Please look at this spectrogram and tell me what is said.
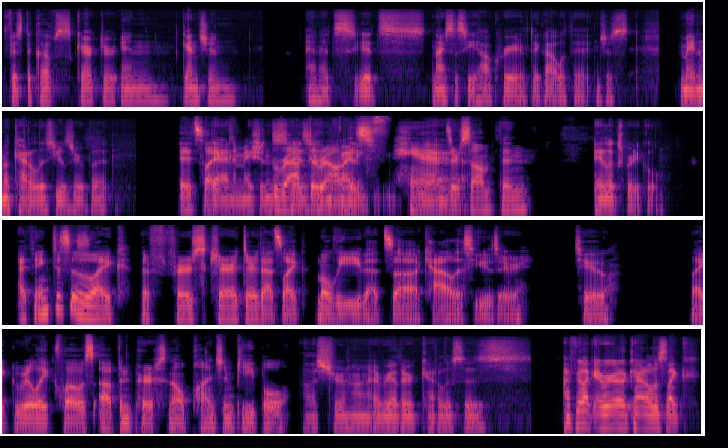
fisticuffs character in Genshin, and it's it's nice to see how creative they got with it and just made him a catalyst user. But It's like the animations wrapped around his hands Yeah, or something. It looks pretty cool. I think this is like the first character that's like Melee that's a catalyst user too. Like really close up and personal punching people. Oh, that's true, huh? Every other catalyst is. I feel like every other catalyst like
